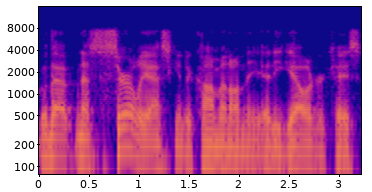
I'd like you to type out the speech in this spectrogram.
without necessarily asking you to comment on the Eddie Gallagher case,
